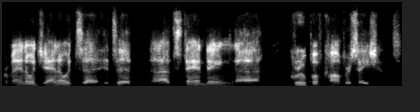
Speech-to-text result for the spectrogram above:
Romano and Jano. It's a it's a, an outstanding. Uh, group of conversations.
